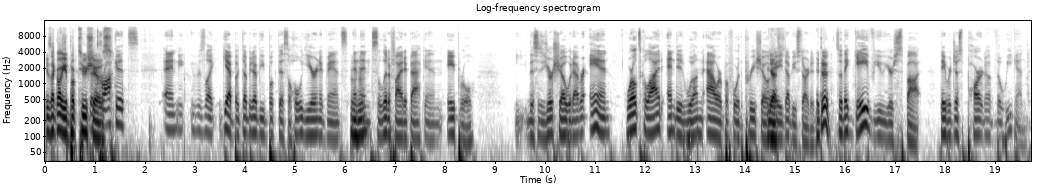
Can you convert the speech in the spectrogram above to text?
he's like, oh, you booked two shows. Crockett's. And he he was like, "Yeah, but WWE booked this a whole year in advance, Mm-hmm. and then solidified it back in April. This is your show, whatever." And Worlds Collide ended one hour before the pre-show of Yes. AEW started. It did. So they gave you your spot. They were just part of the weekend.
